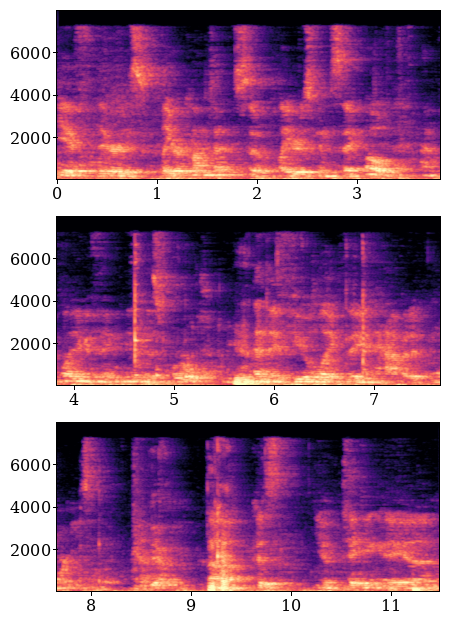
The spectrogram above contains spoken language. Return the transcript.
if there is player content, so players can say, oh, I'm playing a thing in this world, Mhm. and they feel like they inhabit it more easily. Yeah. Okay. Because, you know, taking a, uh,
